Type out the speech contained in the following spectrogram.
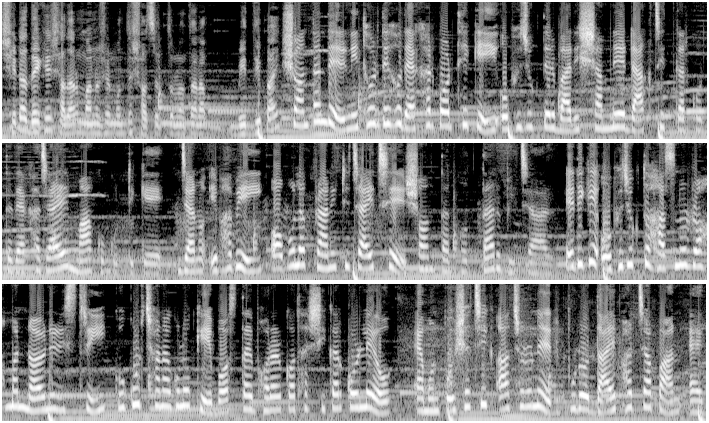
সেটা দেখে সাধারণ মানুষের মধ্যে সচেতনতা বৃদ্ধি পায়। সন্তানদের নিথর দেহ দেখার পর থেকেই অভিযুক্তের বাড়ির সামনে ডাক চিৎকার করতে দেখা যায় মা কুকুরটিকে, যেন এভাবেই অবলা প্রাণীটি চাইছে সন্তান হত্যার বিচার। এদিকে অভিযুক্ত হাসানুর রহমান নয়নের স্ত্রী কুকুর ছানাগুলোকে বস্তায় ভরার কথা স্বীকার করলেও এমন পৈশাচিক আচরণের পুরো দায়ভার চাপান এক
